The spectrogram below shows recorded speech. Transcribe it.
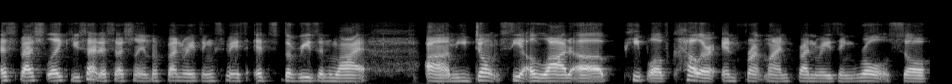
especially like you said, especially in the fundraising space, it's the reason why um, you don't see a lot of people of color in frontline fundraising roles. So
